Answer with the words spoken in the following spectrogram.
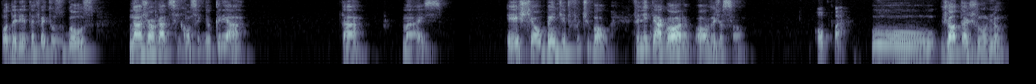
Poderia ter feito os gols nas jogadas que conseguiu criar. Tá? Mas este é o bendito futebol. Felipe, agora, ó, veja só. Opa! O J. Júnior,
